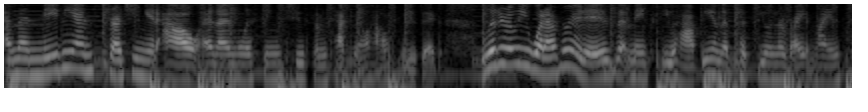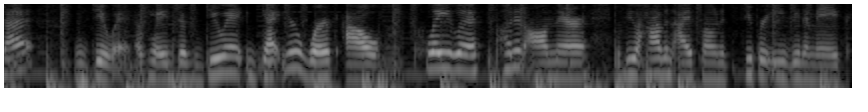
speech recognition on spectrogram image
And then maybe I'm stretching it out and I'm listening to some techno house music. Literally, whatever it is that makes you happy and that puts you in the right mindset, do it. Okay, just do it. Get your workout playlist, put it on there. If you have an iPhone, it's super easy to make.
